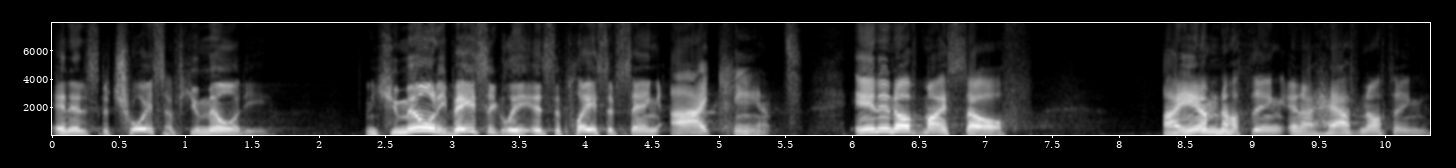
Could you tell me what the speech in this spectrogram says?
and it's the choice of humility. And humility basically is the place of saying, I can't. In and of myself, I am nothing and I have nothing,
